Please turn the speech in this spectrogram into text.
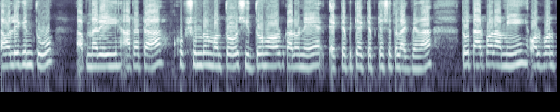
তাহলে কিন্তু আপনার এই আটাটা খুব সুন্দর মতো সিদ্ধ হওয়ার কারণে একটা পিঠা, একটা পিঠার সাথে লাগবে না। তো তারপর আমি অল্প অল্প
